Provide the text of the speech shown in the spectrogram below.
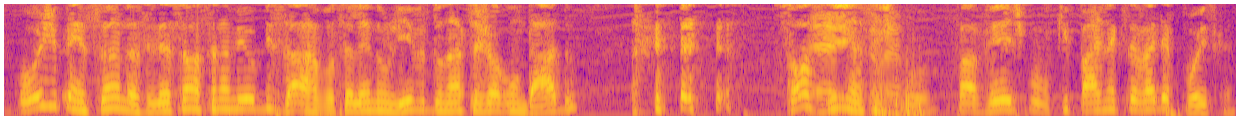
Hoje pensando, assim, deve ser uma cena meio bizarra. Você lendo um livro, do nada você joga um dado. Sozinho, É, assim, mesmo. tipo, pra ver, tipo, que página que você vai depois, cara.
